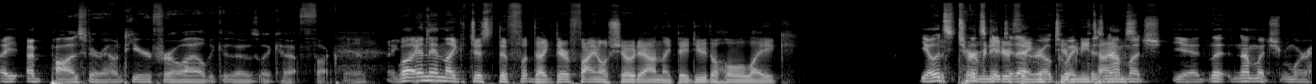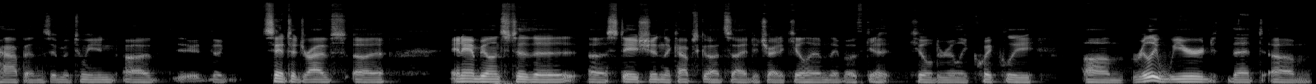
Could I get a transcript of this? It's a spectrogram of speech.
I, I paused around here for a while because I was like, oh, fuck, man. I, well I and then like just the like their final showdown like they do the whole like Yeah, let's, let's get Terminator to that thing real too quick many because not times. much. Yeah, not much more happens in between. Uh, the Santa drives uh, an ambulance to the uh, station. The cops go outside to try to kill him. They both get killed really quickly. Um, really weird that um,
